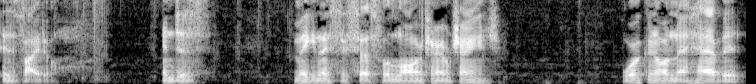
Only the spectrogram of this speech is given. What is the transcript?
is vital. And just making a successful long term change. Working on the habit,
